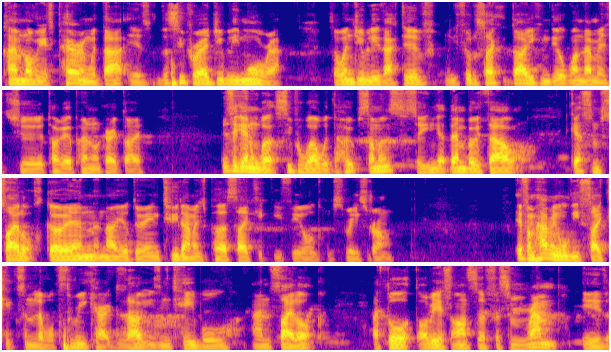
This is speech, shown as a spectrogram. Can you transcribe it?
Kind of an obvious pairing with that is the super rare Jubilee Mall Rat. So when Jubilee is active, when you field a psychic die, you can deal one damage to target opponent or character die. This again works super well with the Hope Summers, so you can get them both out, get some Psylocks going, and now you're doing two damage per psychic you field, which is really strong. If I'm having all these sidekicks and level three characters out using Cable and Psylocke, I thought the obvious answer for some ramp is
